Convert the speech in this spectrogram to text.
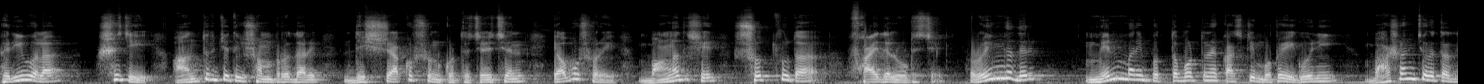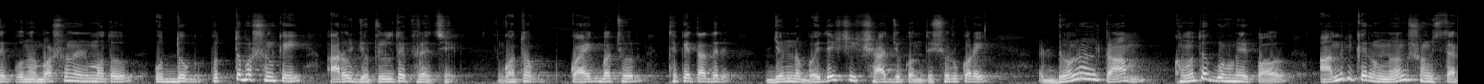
ফেরিওয়ালা সেজে আন্তর্জাতিক সম্প্রদায়ের দেশে আকর্ষণ করতে চেয়েছেন। এ অবসরে বাংলাদেশের শত্রুতা ফায়দা উঠেছে রোহিঙ্গাদের মিয়ানমারে প্রত্যাবর্তনের কাজটি মোটো এগোয়নি। ভাষাঞ্চলে তাদের পুনর্বাসনের মতো উদ্যোগ প্রত্যাবর্ষণকেই আরও জটিলতায় ফেলেছে। গত কয়েক বছর থেকে তাদের জন্য বৈদেশিক সাহায্য কমতে শুরু করে ডোনাল্ড ট্রাম্প ক্ষমতা গ্রহণের পর আমেরিকার উন্নয়ন সংস্থার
